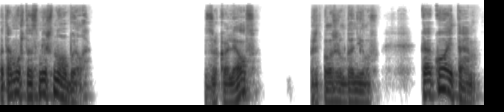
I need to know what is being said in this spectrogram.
потому что смешно было. Закалялся? предположил Данилов. Какой там?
